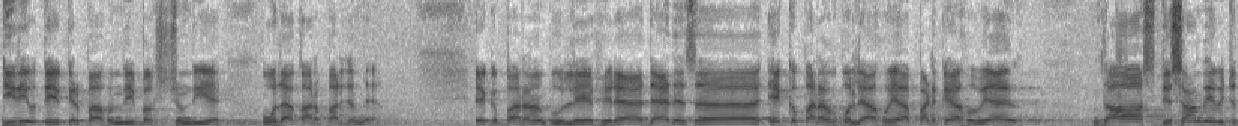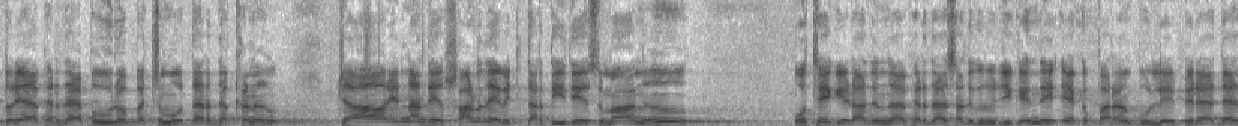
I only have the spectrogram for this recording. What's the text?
ਜਿਹਦੇ ਉੱਤੇ ਕਿਰਪਾ ਹੁੰਦੀ, ਬਖਸ਼ਿਸ਼ ਹੁੰਦੀ ਹੈ, ਉਹਦਾ ਘਰ ਭਰ ਜਾਂਦਾ ਹੈ। ਇੱਕ ਭਰਮ ਭੁੱਲੇ ਫਿਰੈ, ਦਹਿ ਦਸ। ਇੱਕ ਭਰਮ ਭੁੱਲਿਆ ਹੋਇਆ, ਭਟਕਿਆ ਹੋਇਆ, ਦਾਸ ਦਿਸ਼ਾਂ ਦੇ ਵਿੱਚ ਤੁਰਿਆ ਫਿਰਦਾ ਪੂਰਬ, ਪੱਛਮ, ਉੱਤਰ, ਦੱਖਣ। ਚਾਰ ਇਹਨਾਂ ਦੇ ਸਣ ਦੇ ਵਿੱਚ ਧਰਤੀ ਦੇ ਸਮਾਨ। ਉਥੇ ਗੇੜਾ ਦਿੰਦਾ ਫਿਰਦਾ, ਸਤਿਗੁਰੂ ਜੀ ਕਹਿੰਦੇ, ਇੱਕ ਭਰਮ ਭੁੱਲੇ ਫਿਰੈ, ਦਹਿ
